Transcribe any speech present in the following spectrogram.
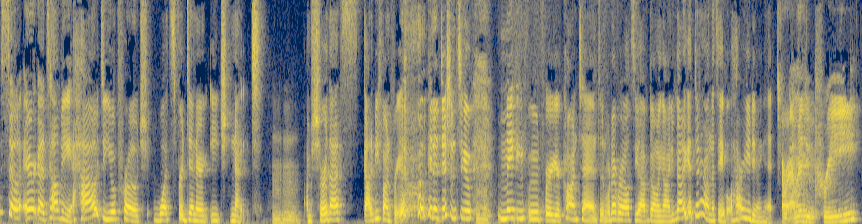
So, Ereka, tell me, how do you approach what's for dinner each night? Mm-hmm. I'm sure that's got to be fun for you. In addition to Mm-hmm. making food for your content and whatever else you have going on, you've got to get dinner on the table. How are you doing it? All right, I'm going to do pre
